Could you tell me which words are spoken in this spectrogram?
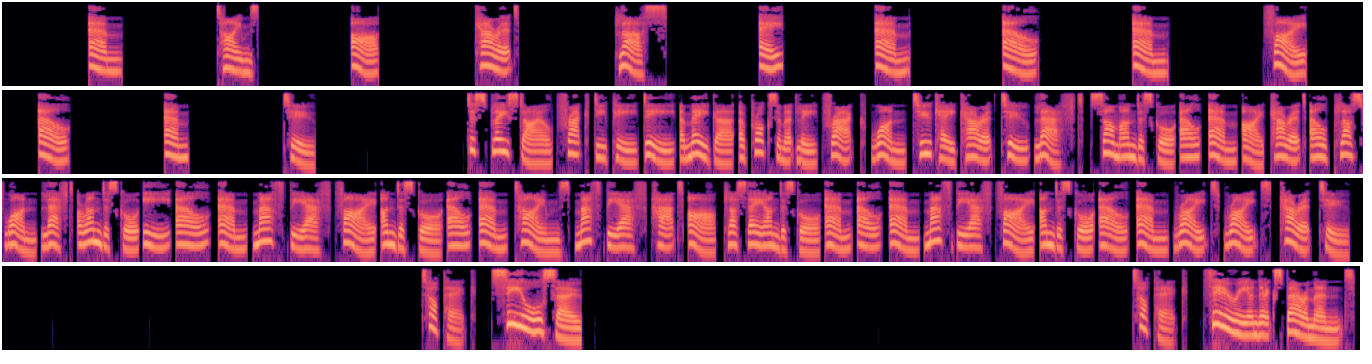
M. Times. R. Caret. Plus. A. M. L. M. Phi. L. M. 2 Display style frac dp d omega approximately frac 1 2 k caret 2 left sum underscore l m i caret l plus 1 left r underscore e l m math bf phi underscore l m times math bf hat r plus a underscore m l m math bf phi underscore l m right right caret 2 Topic. See also. Topic. Theory and experiment.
